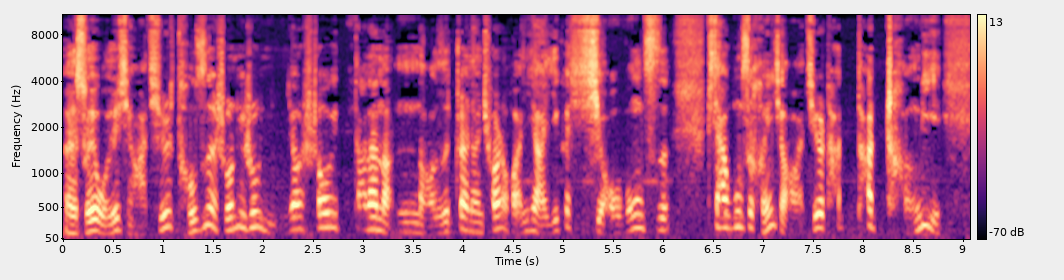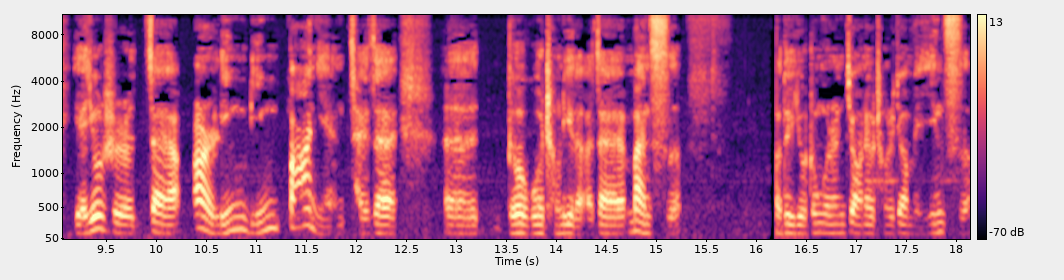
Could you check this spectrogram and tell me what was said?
呃，所以我就想啊，其实投资的时候，那时候你要稍微打打脑脑子转转圈的话，你想一个小公司，这家公司很小啊，其实它它成立也就是在二零零八年才在呃德国成立的，在曼茨。啊，对，有中国人叫那个城市叫美因茨。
